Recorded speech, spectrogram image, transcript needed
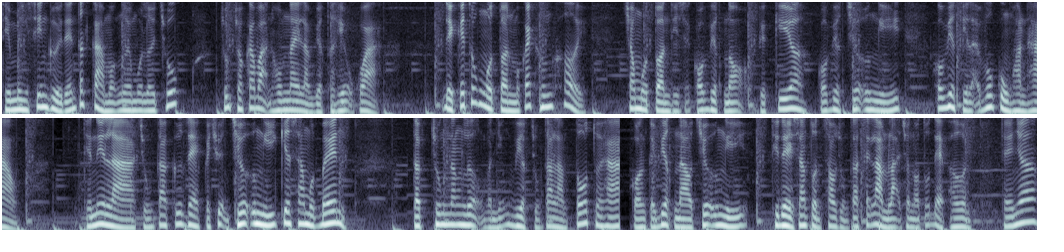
thì mình xin gửi đến tất cả mọi người một lời chúc. Chúc cho các bạn hôm nay làm việc thật hiệu quả. Để kết thúc một tuần một cách hứng khởi, trong một tuần thì sẽ có việc nọ, việc kia, có việc chưa ưng ý, có việc thì lại vô cùng hoàn hảo. Thế nên là chúng ta cứ dẹp cái chuyện chưa ưng ý kia sang một bên tập trung năng lượng vào những việc chúng ta làm tốt thôi ha còn cái việc nào chưa ưng ý thì để sang tuần sau chúng ta sẽ làm lại cho nó tốt đẹp hơn. Thế nhá.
